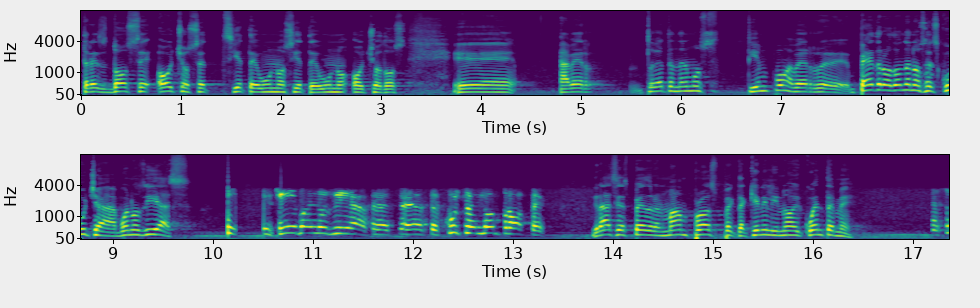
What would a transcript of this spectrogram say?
312 871 7182. Eh, a ver, todavía tendremos tiempo. A ver, eh, Pedro, ¿dónde nos escucha? Buenos días. Sí, buenos días. Te, te escucho en Non Prospect. Gracias, Pedro, en Mount Prospect, aquí en Illinois. Cuénteme. Sí,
